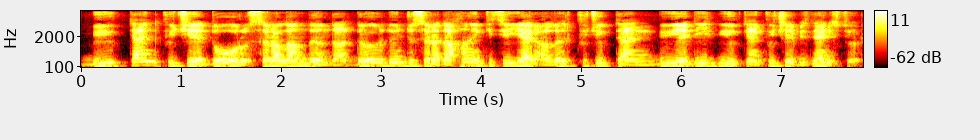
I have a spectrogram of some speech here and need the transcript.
büyükten küçüğe doğru sıralandığında dördüncü sırada hangisi yer alır? Küçükten büyüğe değil büyükten küçüğe bizden istiyor.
